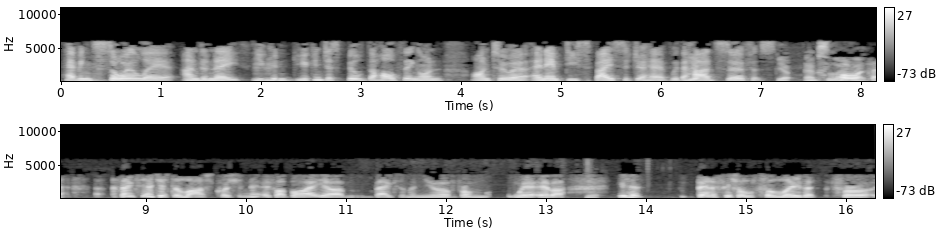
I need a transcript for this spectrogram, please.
having soil there Mm-hmm. underneath. You can you can just build the whole thing on onto a, an empty space that you have with a Yep. hard surface. Yep, absolutely. All right. Th- uh, thanks. And just a last question. If I buy um, bags of manure from wherever, Yeah. is it beneficial to leave it for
